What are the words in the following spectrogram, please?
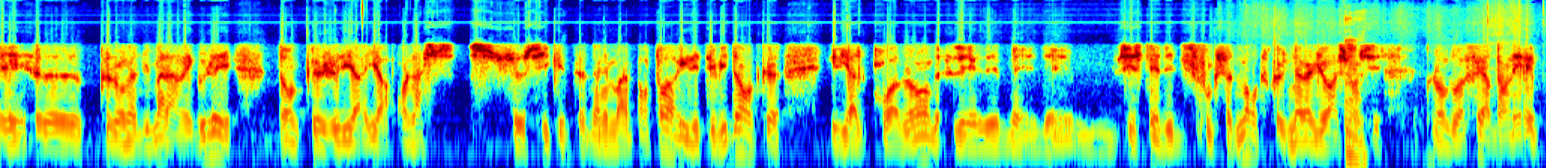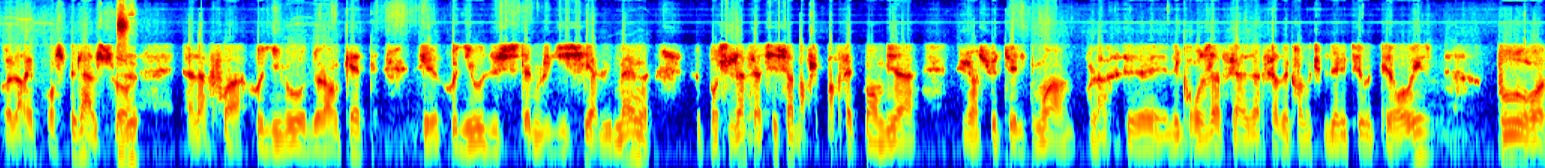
et euh, que l'on a du mal à réguler. Donc, je veux dire, on a ceci qui est un élément important, il est évident qu'il y a probablement des, des, des, si ce n'est des dysfonctionnements, en tout cas une amélioration que l'on doit faire dans les, la réponse pénale, soit à la fois au niveau de l'enquête et au niveau du système judiciaire lui-même. Pour ces affaires, si ça marche parfaitement bien, j'en suis été le témoin pour la, les grosses affaires, les affaires de grande criminalité ou de terrorisme, pour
